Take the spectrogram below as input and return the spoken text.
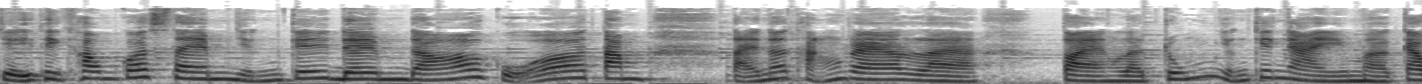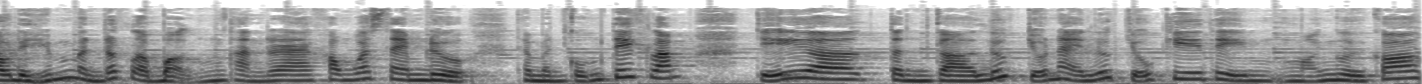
Chị thì không có xem những cái đêm đó của Tâm. Tại nói thẳng ra là toàn là trúng những cái ngày mà cao điểm mình rất là bận thành ra không có xem được thì mình cũng tiếc lắm. Chỉ uh, tình cờ lướt chỗ này lướt chỗ kia thì mọi người có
